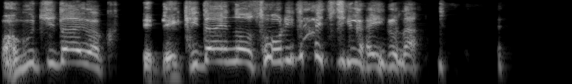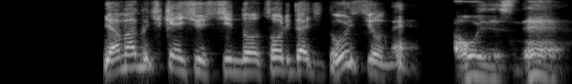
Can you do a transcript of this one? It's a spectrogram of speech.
山口大学って歴代の総理大臣がいるな。山口県出身の総理大臣って多いですよね。多いですね。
